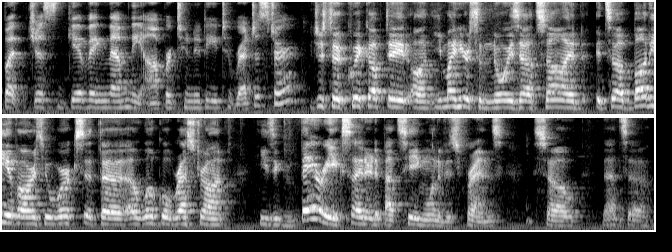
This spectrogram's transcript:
but just giving them the opportunity to register. Just a quick update on. You might hear some noise outside. It's a buddy of ours who works at the local restaurant. He's very excited about seeing one of his friends. So that's a.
